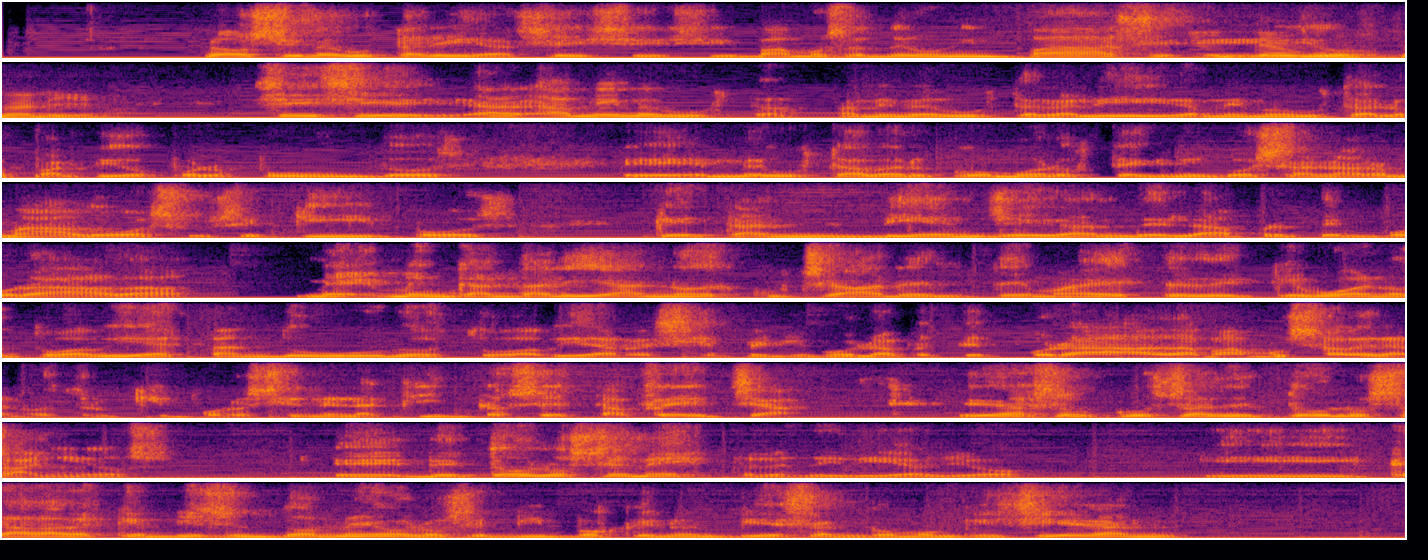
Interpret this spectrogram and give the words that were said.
No, sí me gustaría, sí, sí, sí. Vamos a tener un impasse. ¿Qué te gustaría? Sí, sí, a, mí me gusta, a mí me gusta la liga, a mí me gustan los partidos por los puntos, eh, me gusta ver cómo los técnicos han armado a sus equipos, qué tan bien llegan de la pretemporada. Me, encantaría no escuchar el tema este de que, bueno, todavía están duros, todavía recién venimos la pretemporada, vamos a ver a nuestro equipo recién en la quinta o sexta fecha. Esas son cosas de todos los años, eh, de todos los semestres, diría yo. Y cada vez que empieza un torneo, los equipos que no empiezan como quisieran,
